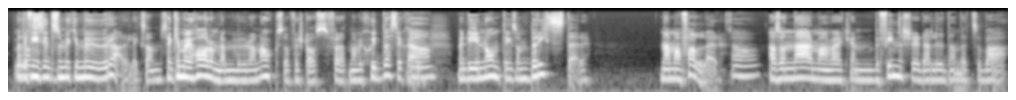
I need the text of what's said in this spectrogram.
Men det alltså- finns inte så mycket murar liksom. Sen kan man ju ha de där murarna också förstås för att man vill skydda sig själv. Ja. Men det är ju någonting som brister när man faller. Ja. Alltså när man verkligen befinner sig i det där lidandet så bara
